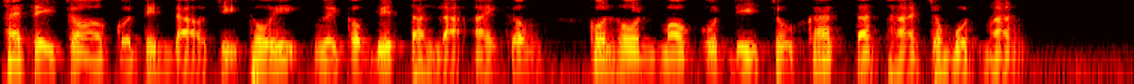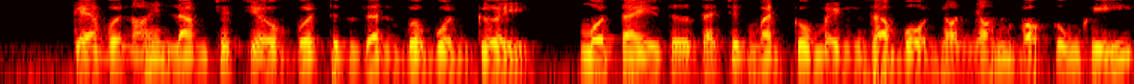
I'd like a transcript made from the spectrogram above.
Hai thầy trò của tên đạo sĩ thối, người có biết ta là ai không? Khôn hồn mau cút đi chỗ khác ta thả cho một mạng. Kẻ vừa nói làm cho Triều vừa tức giận vừa buồn cười, một tay giơ ra trước mặt của mình giả bộ nhon nhón vào không khí.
